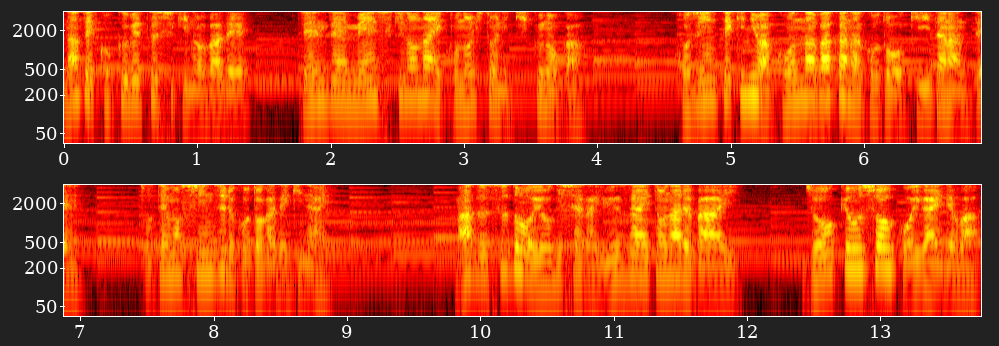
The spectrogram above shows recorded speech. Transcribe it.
なぜ告別式の場で全然面識のないこの人に聞くのか。個人的にはこんなバカなことを聞いたなんて、とても信じることができない。まず須藤容疑者が有罪となる場合、状況証拠以外では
